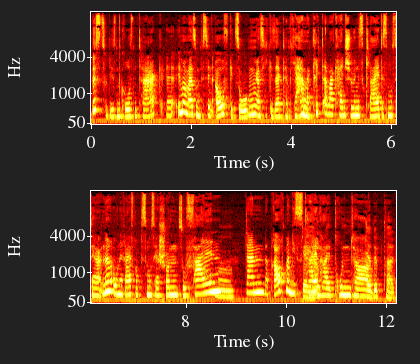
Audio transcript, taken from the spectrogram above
bis zu diesem großen Tag äh, immer mal so ein bisschen aufgezogen, als ich gesagt habe, ja, man kriegt aber kein schönes Kleid, das muss ja, ne, ohne Reifrock, das muss ja schon so fallen. Dann, da braucht man dieses Ja, ja. Teil halt drunter. Der wippt halt.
